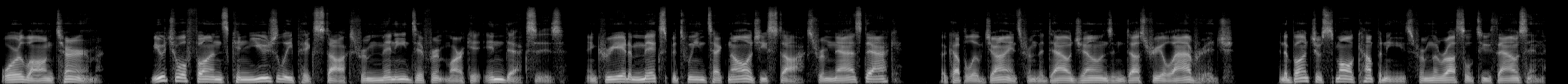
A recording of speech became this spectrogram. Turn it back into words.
or long term. Mutual funds can usually pick stocks from many different market indexes and create a mix between technology stocks from NASDAQ, a couple of giants from the Dow Jones Industrial Average, and a bunch of small companies from the Russell 2000.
